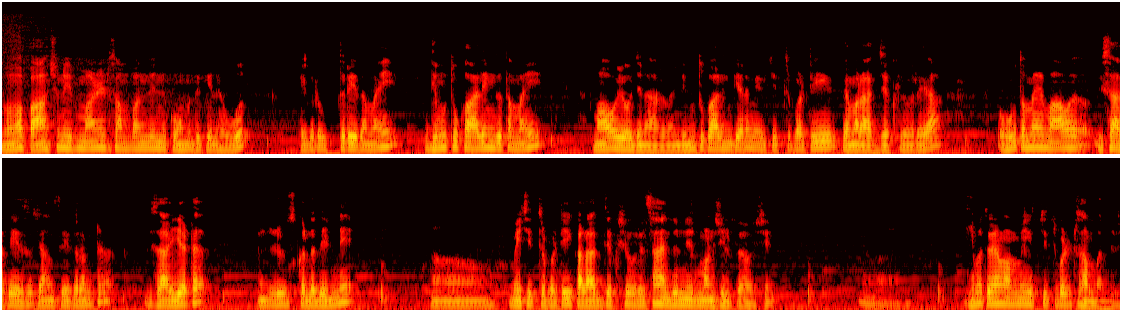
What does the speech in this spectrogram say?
මම පාංශ නිර්මාණයට සම්බන්ධෙන්න්න කොහොමද කියලහුවොත් එකට උත්තරේ තමයි දිමුතු කාලිංග තමයි මාව යෝජනාගන දිමුතු කාලින් ගැන මේ චිත්‍රපටි කැමරාජ්‍යකවරයා ඔහු තමයි මාව විසාකේස චන්සය කරමට විසායියට ඉන්ඩියස් කළ දෙන්නේ. මේ චිත්‍රපටි කලාධ්‍යක්ෂවර සහ ඇඳු නිර්මාණ ශිල්පය වශයෙන්. එහමතම මම මේ චිත්‍රපට සම්බන්ධ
